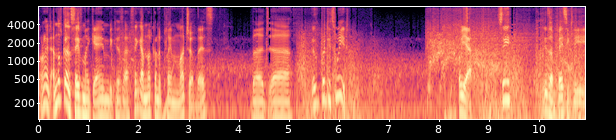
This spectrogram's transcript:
Alright, I'm not gonna save my game because I think I'm not gonna play much of this. But, uh, it's pretty sweet. Oh yeah. See? These are basically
